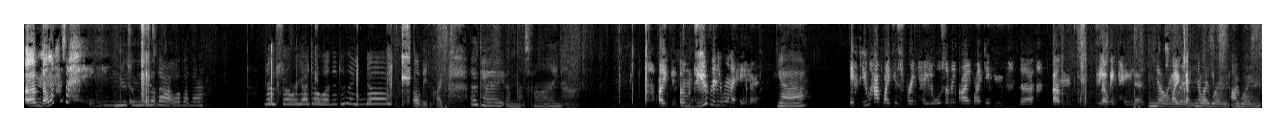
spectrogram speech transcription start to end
Um, no one has a halo. No, sorry, what about that? What about that? No, sorry, I don't want them to say no. Oh, they declined. Okay, um, that's fine. I um. Do you really want a halo? Yeah. if you have like a spring halo or something, I might give you the um glowing halo. No, I Like won't. No, I won't. I won't.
